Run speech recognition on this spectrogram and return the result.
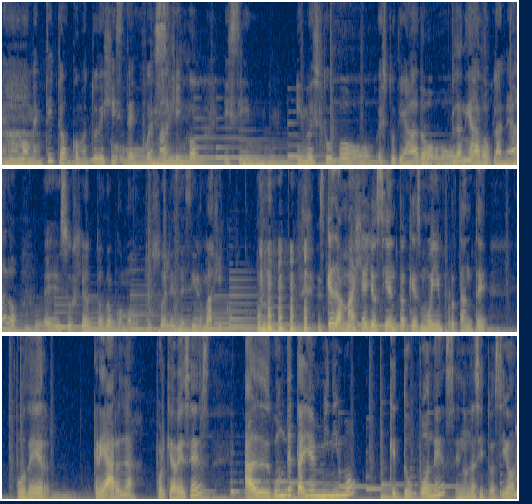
En un momentito, como tú dijiste, fue Uy, sí. mágico y sin y no estuvo estudiado o Planeado. o planeado. Eh, surgió todo como tú sueles decir mágico. Es que la magia yo siento que es muy importante poder crearla, porque a veces algún detalle mínimo que tú pones en una situación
